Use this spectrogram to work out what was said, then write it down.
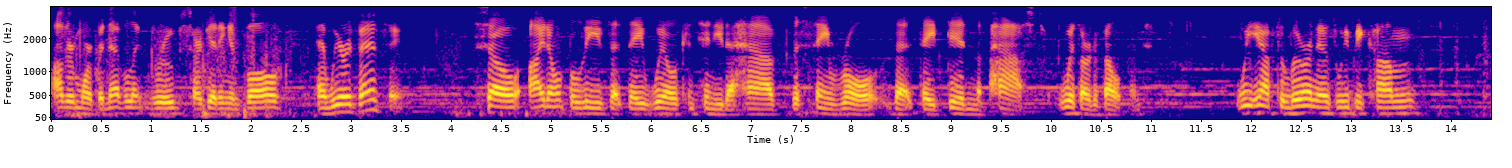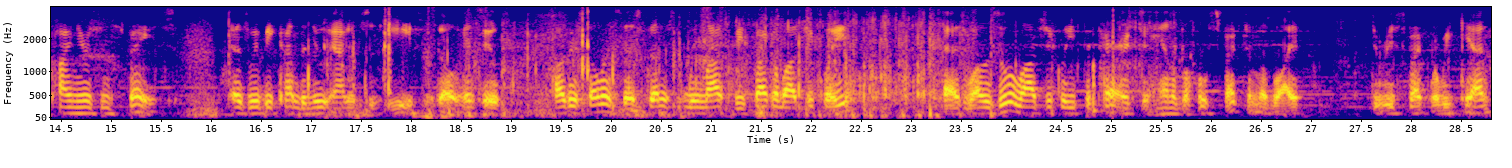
Other more benevolent groups are getting involved, and we are advancing. So I don't believe that they will continue to have the same role that they did in the past with our development. We have to learn as we become pioneers in space, as we become the new Adams and Eves go into other solar systems. We must be psychologically as well as zoologically prepared to handle the whole spectrum of life, to respect where we can,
